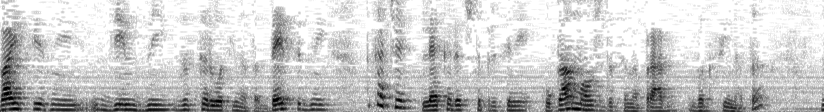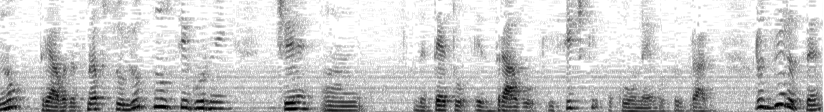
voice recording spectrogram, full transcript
21 дни, за скарлатината 10 дни, така че лекарят ще прецени кога може да се направи вакцината, но трябва да сме абсолютно сигурни, че детето е здраво и всички около него са здрави. Разбира се,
